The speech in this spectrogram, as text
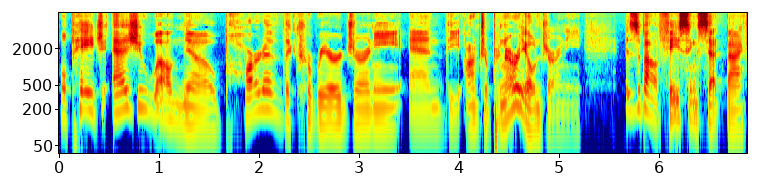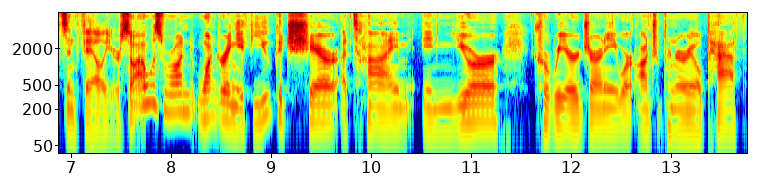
Well, Paige, as you well know, part of the career journey and the entrepreneurial journey is about facing setbacks and failure. So I was wondering if you could share a time in your career journey or entrepreneurial path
